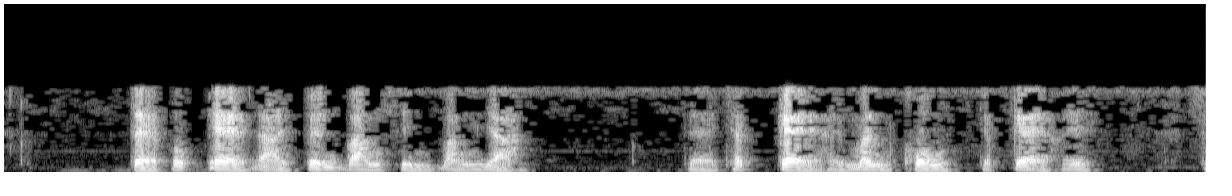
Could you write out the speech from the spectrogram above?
ำแต่ก็แก้ได้เป็นบางสิ่งบางอย่าง แต่จะแก้ให้มั่นคง จะแก้ให้ส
